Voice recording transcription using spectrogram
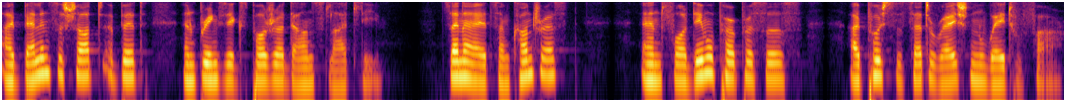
I balance the shot a bit and bring the exposure down slightly. Then I add some contrast and for demo purposes I push the saturation way too far.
